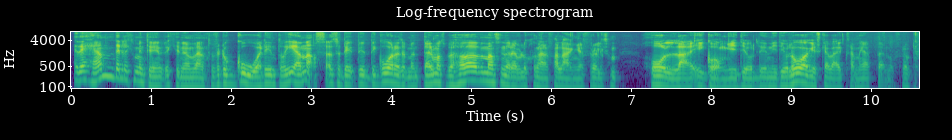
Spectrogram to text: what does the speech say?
det händer liksom inte riktigt inom vänstern för då går det inte att enas. Alltså det, det, det går inte, men däremot behöver man sina revolutionära falanger för att liksom hålla igång ideo, den ideologiska verksamheten. Och för att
